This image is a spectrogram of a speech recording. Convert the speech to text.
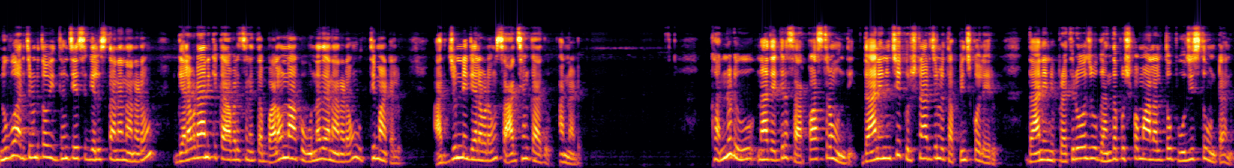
నువ్వు అర్జునుడితో యుద్ధం చేసి గెలుస్తానని అనడం గెలవడానికి కావలసినంత బలం నాకు ఉన్నదని అనడం ఉత్తి మాటలు అర్జున్ని గెలవడం సాధ్యం కాదు అన్నాడు. కర్ణుడు నా దగ్గర సర్పాస్త్రం ఉంది. దాని నుంచి కృష్ణార్జునులు తప్పించుకోలేరు. దానిని ప్రతిరోజు గంధ పుష్పమాలలతో పూజిస్తూ ఉంటాను.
